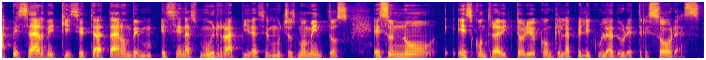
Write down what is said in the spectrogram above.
a pesar de que se trataron de escenas muy rápidas en muchos momentos, eso no es contradictorio con que la película dure tres horas.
